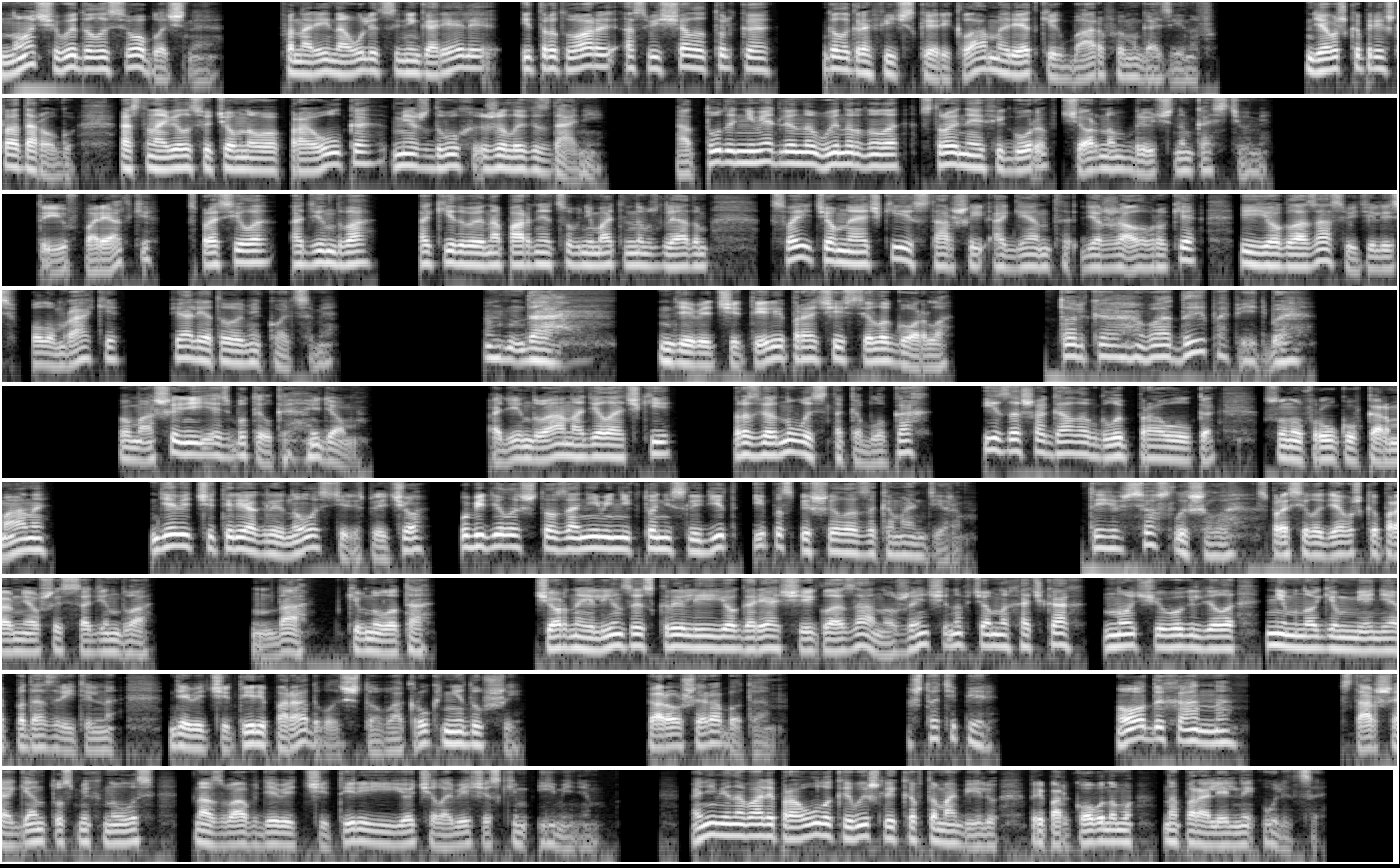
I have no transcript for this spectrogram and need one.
Ночь выдалась облачная. Фонари на улице не горели, и тротуары освещала только голографическая реклама редких баров и магазинов. Девушка перешла дорогу, остановилась у темного проулка между двух жилых зданий. Оттуда немедленно вынырнула стройная фигура в черном брючном костюме. — Ты в порядке? — спросила один-два, окидывая напарницу внимательным взглядом. Свои темные очки старший агент держал в руке, и ее глаза светились в полумраке фиолетовыми кольцами. «Да», — девять четыре прочистила горло. «Только воды попить бы». «В машине есть бутылка. Идем». Один-два надела очки, развернулась на каблуках и зашагала вглубь проулка, сунув руку в карманы Девять четыре оглянулась через плечо, убедилась, что за ними никто не следит, и поспешила за командиром. — Ты все слышала? — спросила девушка, поравнявшись с один-два. — Да, — кивнула та. Черные линзы скрыли ее горящие глаза, но женщина в темных очках ночью выглядела немногим менее подозрительно. Девять четыре порадовалась, что вокруг ни души. Хорошая работа. — Что теперь? — Отдых, Анна. Старший агент усмехнулась, назвав 9-4 ее человеческим именем. Они миновали проулок и вышли к автомобилю, припаркованному на параллельной улице.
